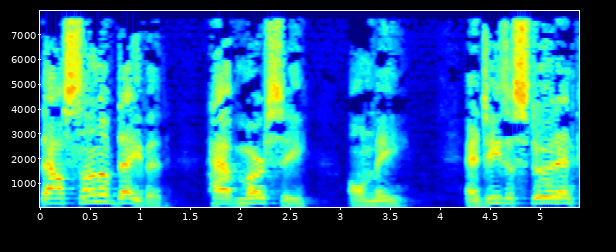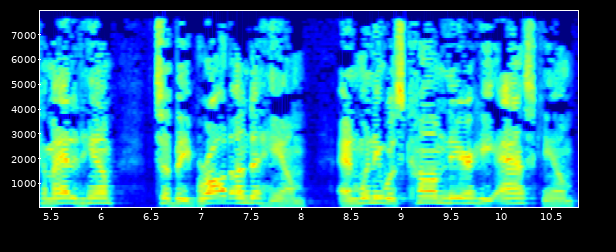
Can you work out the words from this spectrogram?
Thou son of David, have mercy on me. And Jesus stood and commanded him to be brought unto him. And when he was come near, he asked him,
